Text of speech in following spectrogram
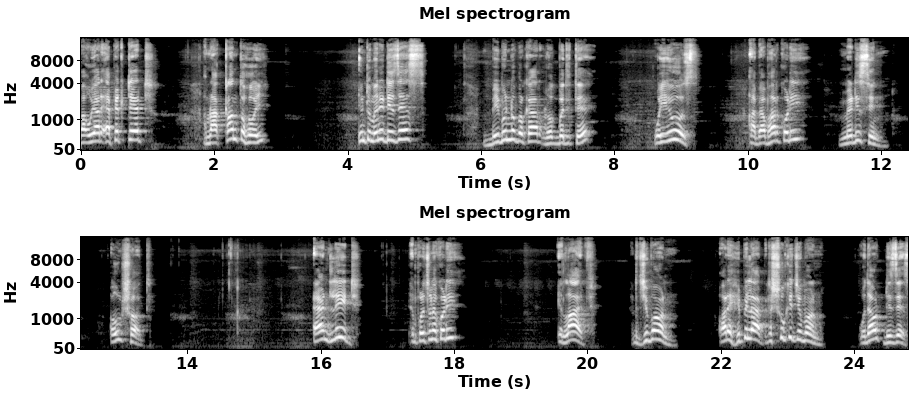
বা উই আর অ্যাফেক্টেড আমরা আক্রান্ত হই ইন্টু মেনি ডিজিজ বিভিন্ন প্রকার রোগ ব্যাধিতে উই ইউজ আর ব্যবহার করি মেডিসিন ঔষধ। অ্যান্ড লিড পরিচালনা করি। এ লাইফ একটা জীবন, আর এ হ্যাপি লাইফ এটা সুখী জীবন উইদাউট ডিজিজ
